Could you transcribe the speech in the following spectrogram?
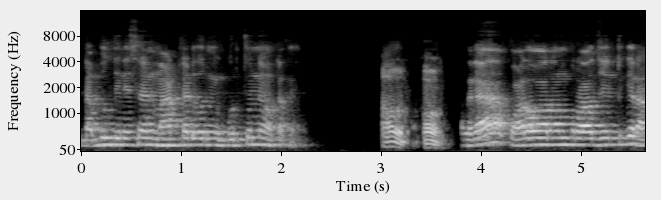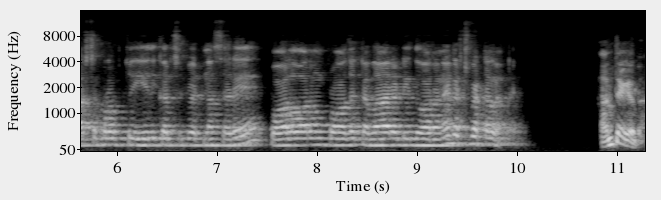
డబ్బులు తినేసారని మాట్లాడేవారు మీకు గుర్తునే ఉంటది. అవును అవును. అలాగా పోలవరం ప్రాజెక్ట్కి రాష్ట్ర ప్రభుత్వం ఏది ఖర్చు పెట్టినా సరే పోలవరం ప్రాజెక్ట్ అథారిటీ ద్వారానే ఖర్చు పెట్టాలంటే అంతే కదా.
